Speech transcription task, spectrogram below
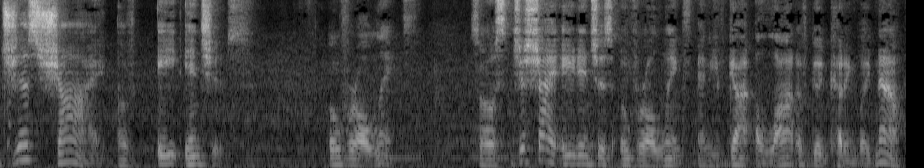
just shy of eight inches overall length. So just shy eight inches overall length, and you've got a lot of good cutting blade. Now,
